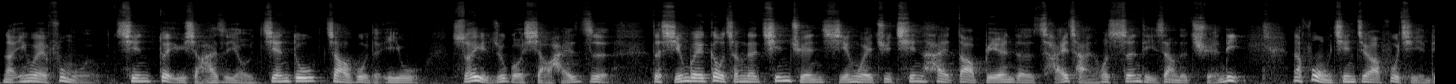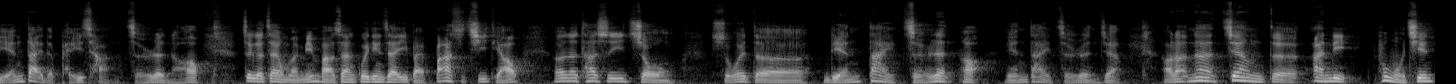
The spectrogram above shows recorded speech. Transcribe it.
那因为父母亲对于小孩子有监督照顾的义务，所以如果小孩子的行为构成了侵权行为，去侵害到别人的财产或身体上的权利，那父母亲就要负起连带的赔偿责任了哦。这个在我们民法上规定在一百八十七条，而呢，它是一种所谓的连带责任哈，连带责任这样。好了，那这样的案例，父母亲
